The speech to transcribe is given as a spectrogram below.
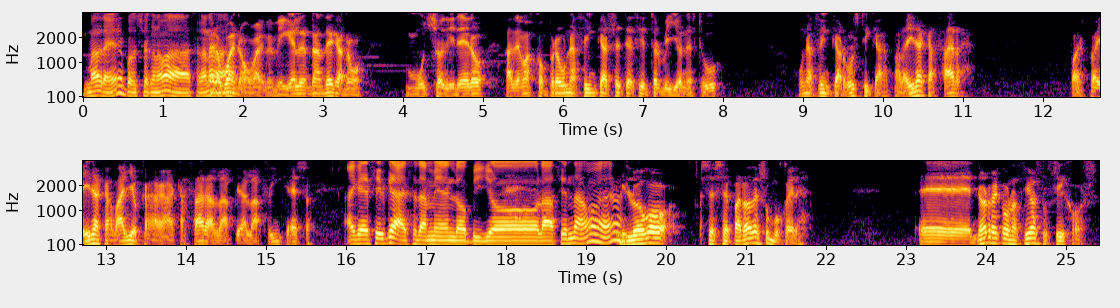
Madre, ¿eh? Pues se ganaba, se ganaba. Pero bueno, bueno, Miguel Hernández ganó mucho dinero. Además compró una finca a 700 millones, tú. Una finca rústica para ir a cazar. Pues para ir a caballo ca- a cazar a la, a la finca esa. Hay que decir que a ese también lo pilló la hacienda, ¿no? Y ¿Eh? luego se separó de su mujer. Eh, no reconoció a sus hijos.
